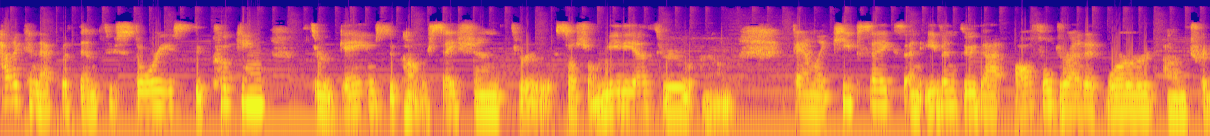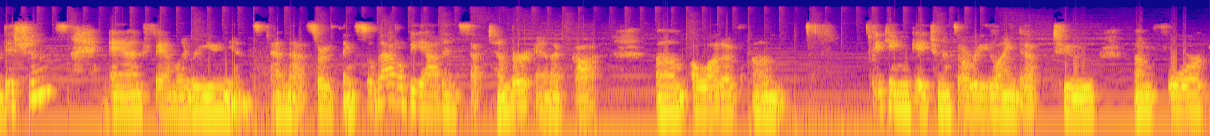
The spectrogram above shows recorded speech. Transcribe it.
how to connect with them through stories, through cooking, through games, through conversation, through social media, through um, family keepsakes, and even through that awful, dreaded word, um, traditions and family reunions and that sort of thing. So that'll be out in September, and I've got um, a lot of um, speaking engagements already lined up to um, for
